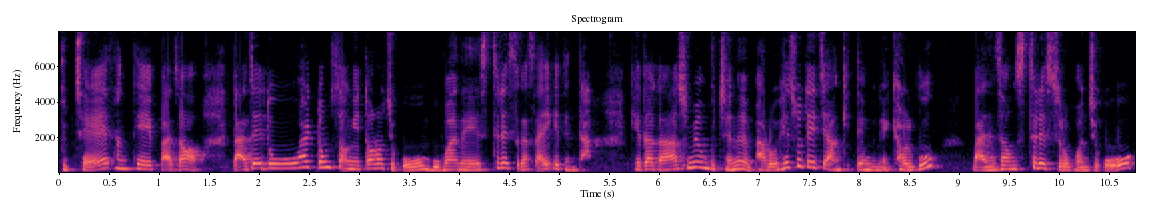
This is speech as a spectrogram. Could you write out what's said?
부채 상태에 빠져 낮에도 활동성이 떨어지고 몸 안에 스트레스가 쌓이게 된다. 게다가 수면 부채는 바로 해소되지 않기 때문에 결국 만성 스트레스로 번지고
